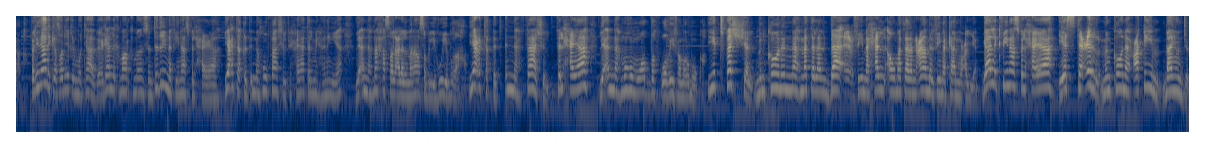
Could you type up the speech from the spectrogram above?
انطلاقها فلذلك يا صديقي المتابع قال لك مارك مانسون تدري إن في ناس في الحياة يعتقد إنه هو فاشل في حياته المهنية لأنه ما حصل على المناصب اللي هو يبغاها. يعتقد إنه فاشل في الحياة لأنه مو هو موظف وظيفة مرموقة. يتفشل من كون إنه مثلا بائع في محل أو مثلا عامل في مكان معين. قال لك في ناس في الحياة يستعر من كونه عقيم ما ينجب.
